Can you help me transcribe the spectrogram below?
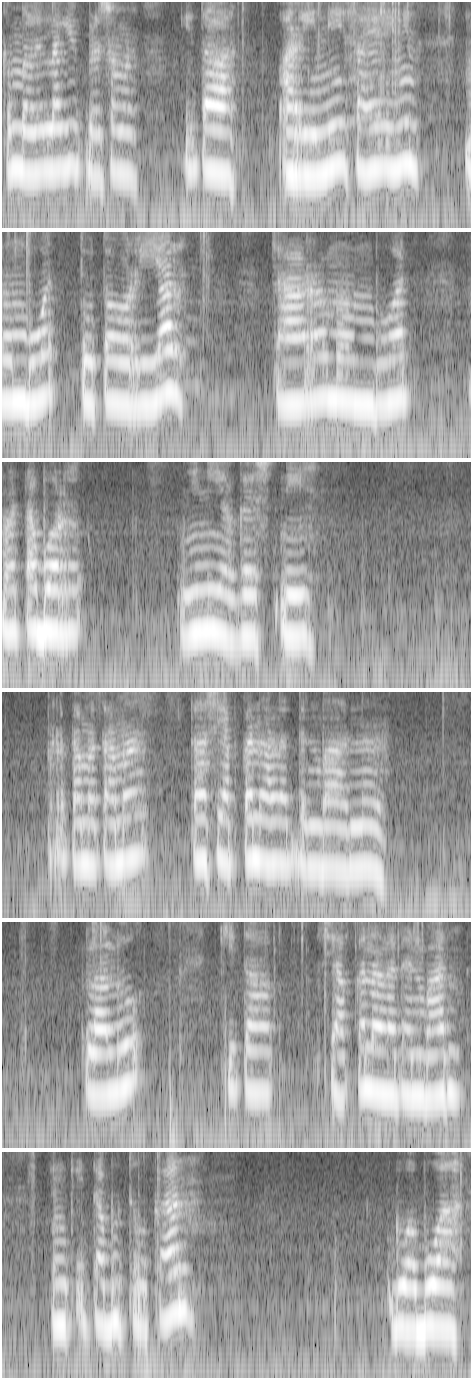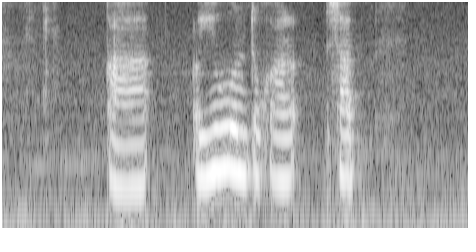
kembali lagi bersama kita. Hari ini saya ingin membuat tutorial cara membuat mata bor ini ya guys. Nih. Pertama-tama kita siapkan alat dan bahannya. Lalu kita siapkan alat dan bahan yang kita butuhkan. Dua buah kayu untuk al sat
